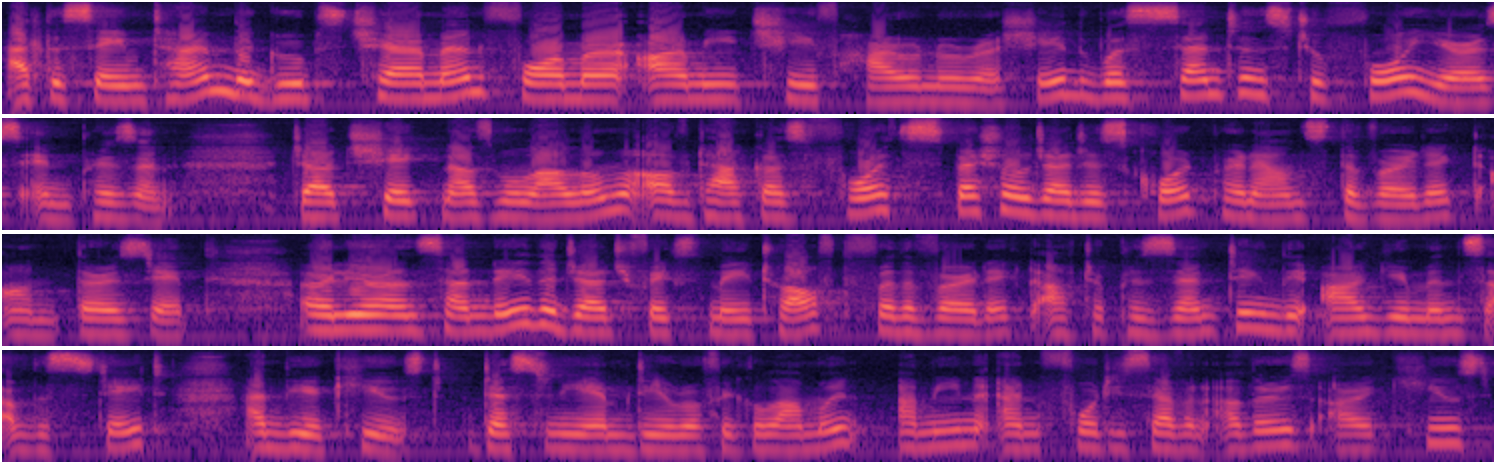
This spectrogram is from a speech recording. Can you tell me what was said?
At the same time, the group's chairman, former Army Chief Harunur Rashid, was sentenced to four years in prison. Judge Sheikh Nazmul Alam of Dhaka's 4th Special Judges Court pronounced the verdict on Thursday. Earlier on Sunday, the judge fixed May 12th for the verdict after presenting the arguments of the state and the accused. Destiny MD Rafiqul Amin and 47 others are accused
